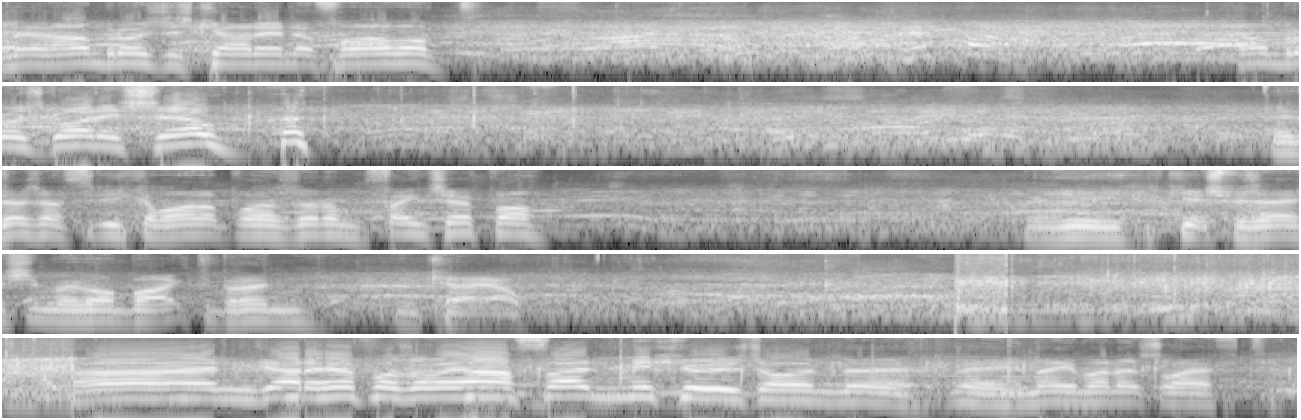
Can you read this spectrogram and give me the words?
And now Ambrose is carrying it forward. Ambrose going to sell. he does have three command players with him. Fine super. And he keeps possession. We're going back to Bryn and Kyle. And Gary Hooper's away half in. Miku's on uh, nine minutes left.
